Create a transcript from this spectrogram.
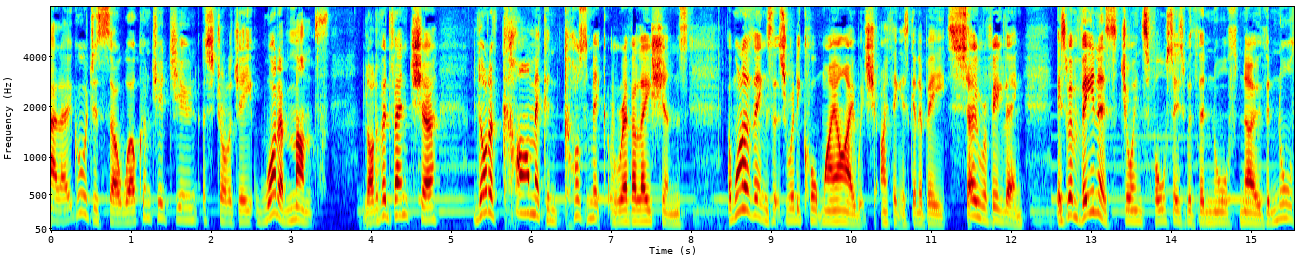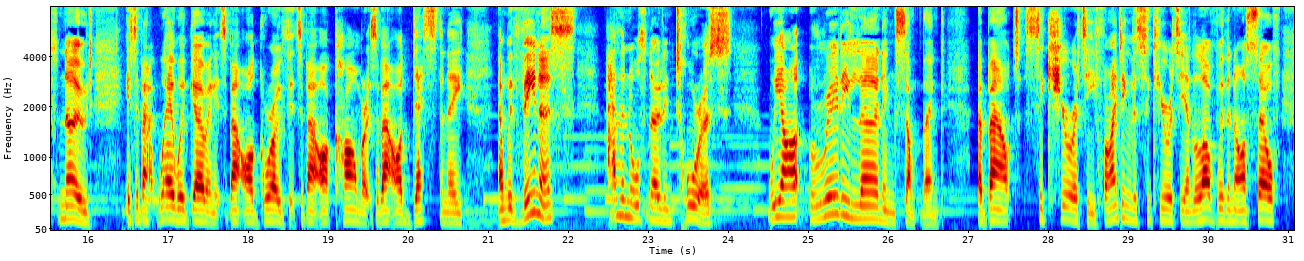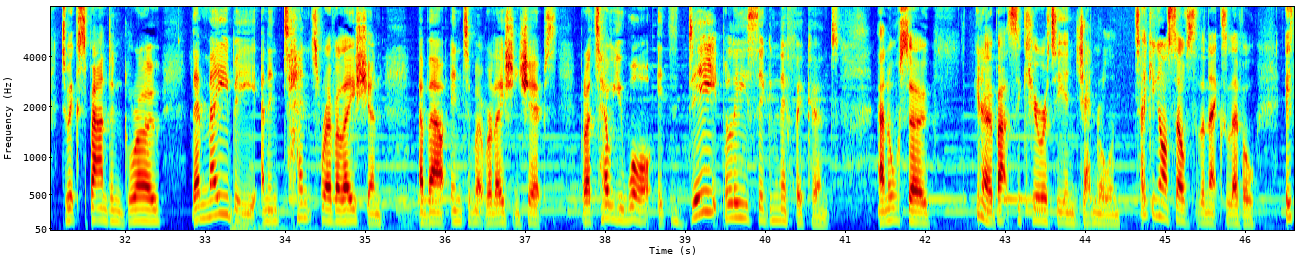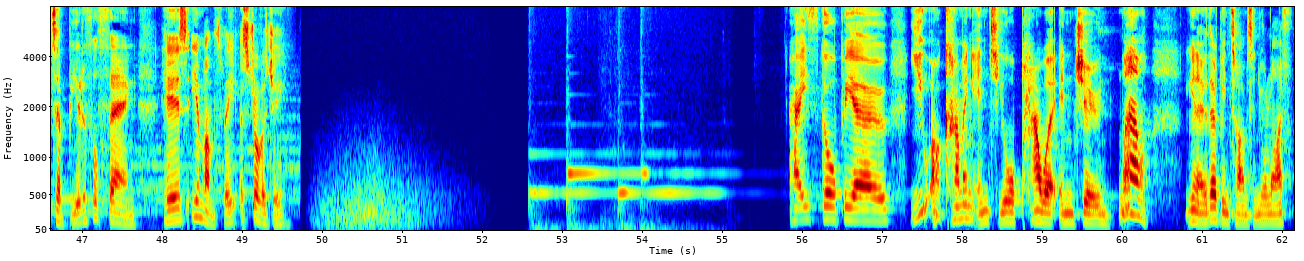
Hello, gorgeous soul. Welcome to your June astrology. What a month! A lot of adventure, a lot of karmic and cosmic revelations. And one of the things that's really caught my eye, which I think is going to be so revealing, is when Venus joins forces with the North Node. The North Node is about where we're going, it's about our growth, it's about our karma, it's about our destiny. And with Venus and the North Node in Taurus, we are really learning something about security, finding the security and love within ourselves to expand and grow. There may be an intense revelation about intimate relationships, but I tell you what, it's deeply significant. And also, you know, about security in general and taking ourselves to the next level. It's a beautiful thing. Here's your monthly astrology. Hey, Scorpio, you are coming into your power in June. Well, you know, there have been times in your life,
